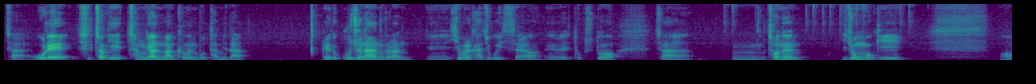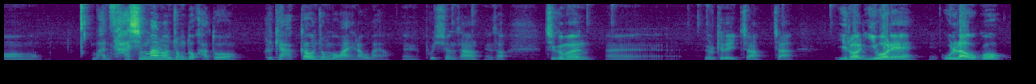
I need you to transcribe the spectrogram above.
자 올해 실적이 작년만큼은 못합니다. 그래도 꾸준한 그런 예, 힘을 가지고 있어요. 예, 메디톡스도 자 음, 저는 이 종목이 어, 한 40만 원 정도 가도 그렇게 아까운 종목은 아니라고 봐요. 예, 포지션상. 그래서 지금은 에, 이렇게 돼 있죠. 자, 1월, 2월에 올라오고 예,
